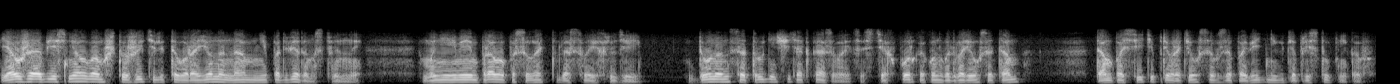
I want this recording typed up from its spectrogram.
Я уже объяснял вам, что жители того района нам не подведомственны. Мы не имеем права посылать туда своих людей. Дунан сотрудничать отказывается. С тех пор, как он водворился там, там по сити превратился в заповедник для преступников.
